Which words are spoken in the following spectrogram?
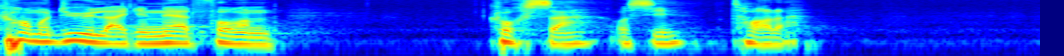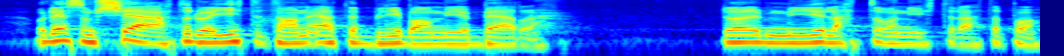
Hva må du legge ned foran korset og si 'ta det'? Og det som skjer etter du har gitt det til han, er at det blir bare mye bedre. Da er det mye lettere å nyte det etterpå.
